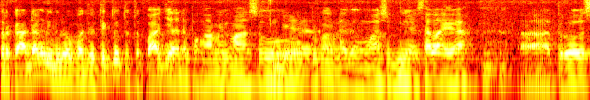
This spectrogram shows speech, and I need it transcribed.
terkadang di beberapa titik tuh tetap aja ada pengamen masuk, tukang dagang masuk biasa lah ya. Eh, terus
